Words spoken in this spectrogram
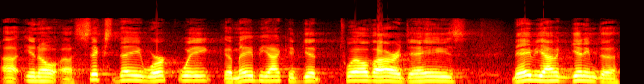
uh, you know, a six day work week. Uh, maybe I could get 12 hour days. Maybe I could get him to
